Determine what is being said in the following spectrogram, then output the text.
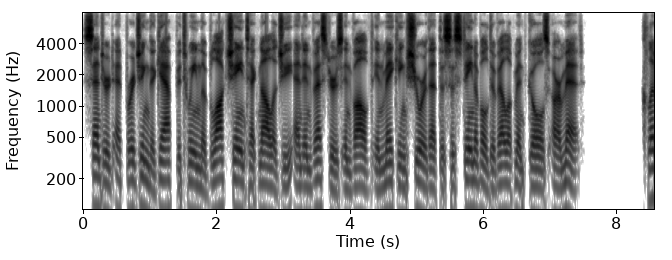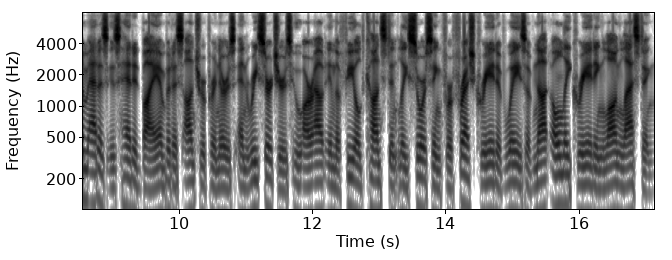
centered at bridging the gap between the blockchain technology and investors involved in making sure that the Sustainable Development Goals are met. Klimatas is headed by ambitious entrepreneurs and researchers who are out in the field constantly sourcing for fresh creative ways of not only creating long-lasting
